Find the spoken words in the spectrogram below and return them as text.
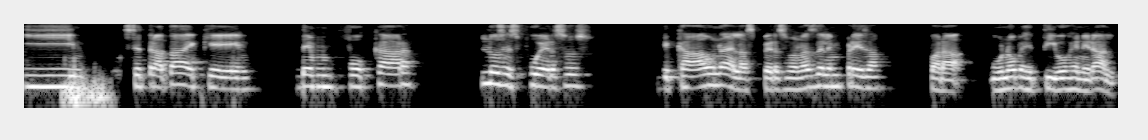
Y se trata de que, de enfocar los esfuerzos de cada una de las personas de la empresa para un objetivo general.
